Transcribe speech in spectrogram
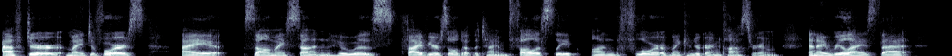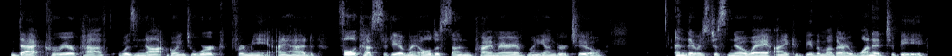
after my divorce, I saw my son, who was five years old at the time, fall asleep on the floor of my kindergarten classroom. And I realized that that career path was not going to work for me. I had full custody of my oldest son, primary of my younger two. And there was just no way I could be the mother I wanted to be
